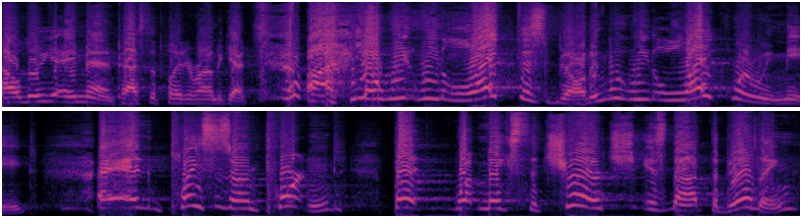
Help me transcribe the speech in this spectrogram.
Hallelujah, amen. Pass the plate around again. Uh, you know, we, we like this building. We, we like where we meet. And places are important, but what makes the church is not the building,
